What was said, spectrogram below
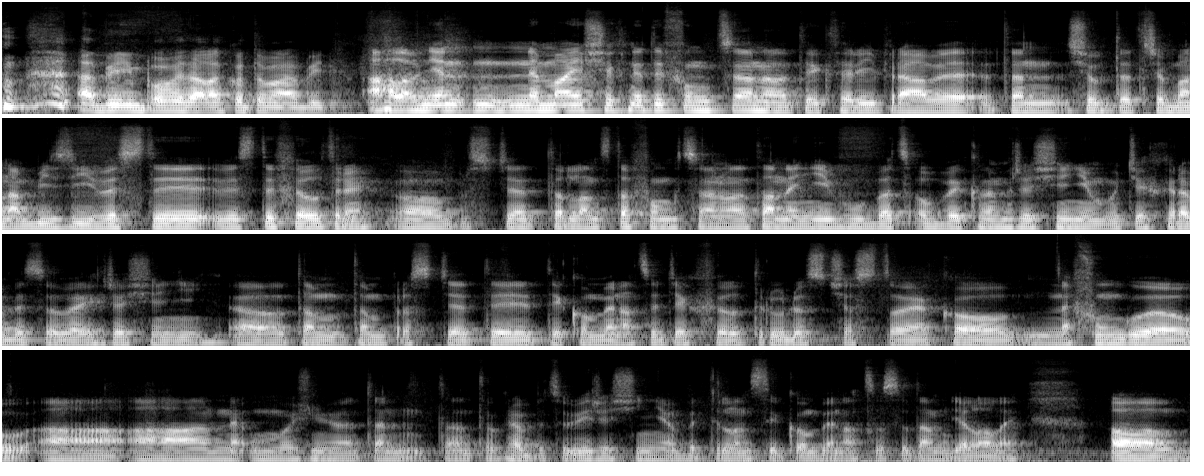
aby im povedal, ako to má být. A hlavně nemají všechny ty funkcionality, které právě ten ShopTe třeba nabízí, vys ty, filtry. O, prostě tato ta funkcionalita není vůbec obvyklým řešením u těch krabicových řešení. O, tam, tam prostě ty, ty kombinace těch filtrů dost často jako nefungují a, a neumožňuje ten, tento krabicový řešení, aby tyhle ty kombinace se tam dělaly. O,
